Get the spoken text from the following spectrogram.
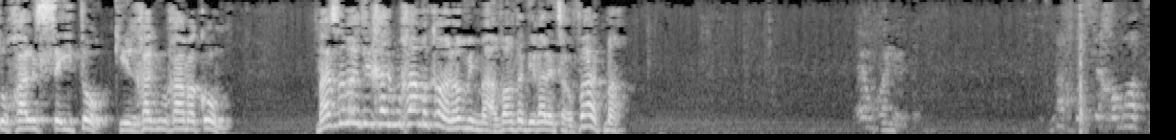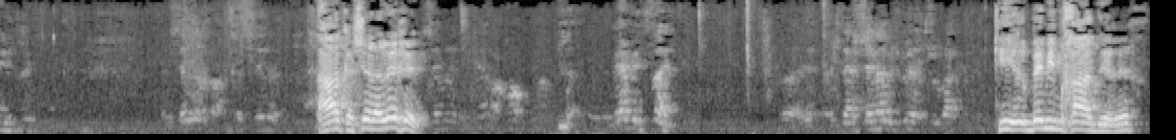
תאכל שאיתו, כי ירחק ממך המקום. מה זאת אומרת ירחק ממך המקום? אני לא מבין, מה, עברת דירה לצרפת? מה? אה, קשה ללכת. התשובה. כי ירבה ממך הדרך,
